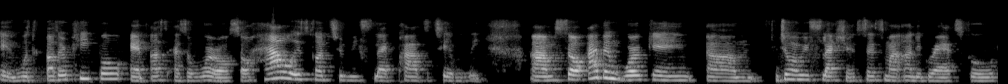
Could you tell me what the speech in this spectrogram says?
with other people and us as a world. So how it's going to reflect positively. Um, so I've been working um, doing reflection since my undergrad school,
